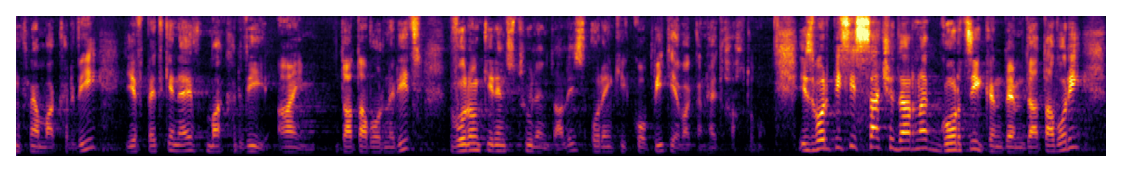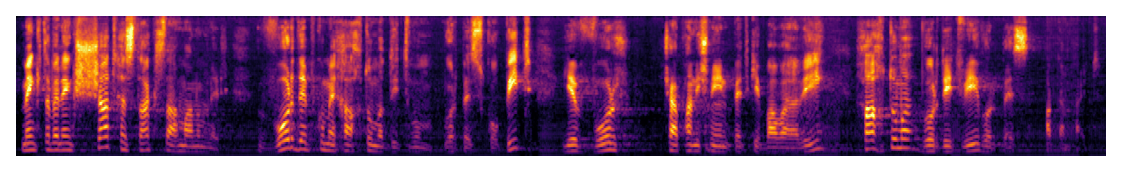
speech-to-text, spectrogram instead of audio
ինքնամաքրվի եւ պետք է նաեւ մաքրվի այն դատավորներից, որոնք իրենց թույլ են տալիս օրենքի կոպիտ եւ ակնհայտ խախտումը։ Իսկ որpիսի սա չդառնա գործիք ընդդեմ դատավորի, մենք տվել ենք շատ հստակ սահմանումներ, որ դեպքում է խախտումը դիտվում որպես կոպիտ եւ որ չափանիշներին պետք է բավարարի խախտումը, որ դիտվի որպես ակնհայտ։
